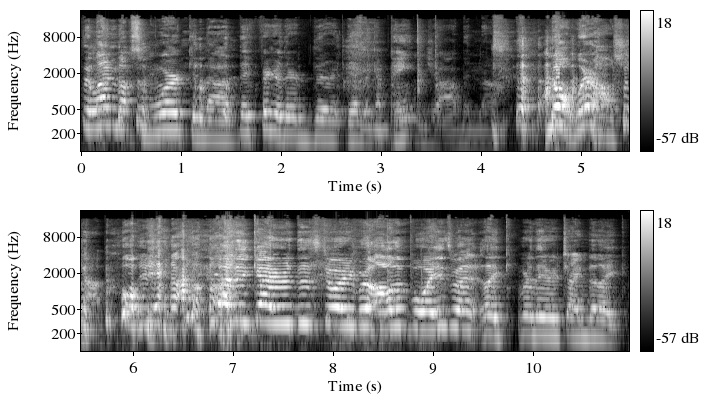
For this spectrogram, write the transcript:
they lined up some work and uh, they figured they're, they're they had like a painting job and uh, no warehouse job. Oh yeah, I think I heard the story where all the boys went like where they were trying to like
